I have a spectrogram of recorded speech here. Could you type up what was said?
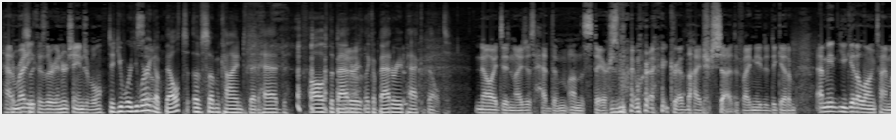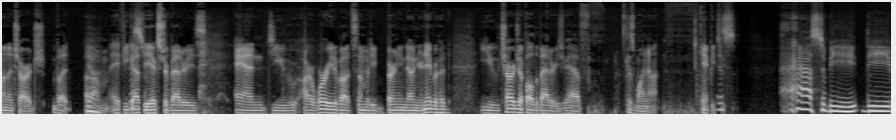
Had and them ready so- because they're interchangeable. Did you were you wearing So- a belt of some kind that had all of the battery like a battery pack belt? No, I didn't. I just had them on the stairs by where I grabbed the hydro shot if I needed to get them. I mean, you get a long time on a charge, but Yeah. um, if you got It's- the extra batteries and you are worried about somebody burning down your neighborhood, you charge up all the batteries you have because why not? Can't be too. It's has to be the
